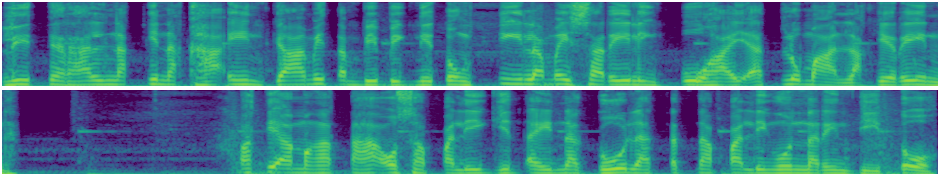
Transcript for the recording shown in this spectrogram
Literal na kinakain gamit ang bibig nitong tila may sariling buhay at lumalaki rin. Pati ang mga tao sa paligid ay nagulat at napalingon na rin dito.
